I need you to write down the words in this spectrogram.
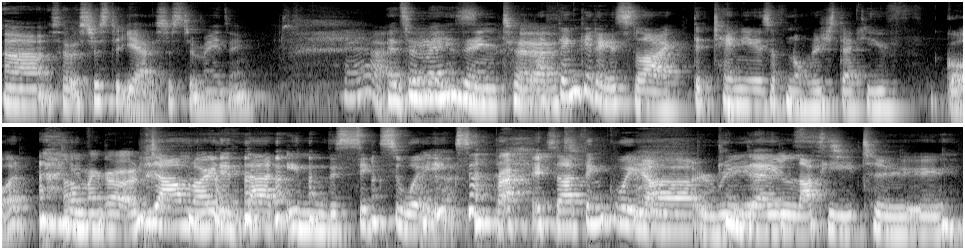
Uh, so it's just, yeah, it's just amazing. Yeah, it's it amazing is. to. I think it is like the ten years of knowledge that you've got. Oh my god! downloaded that in the six weeks. right. So I think we are really Condensed. lucky to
